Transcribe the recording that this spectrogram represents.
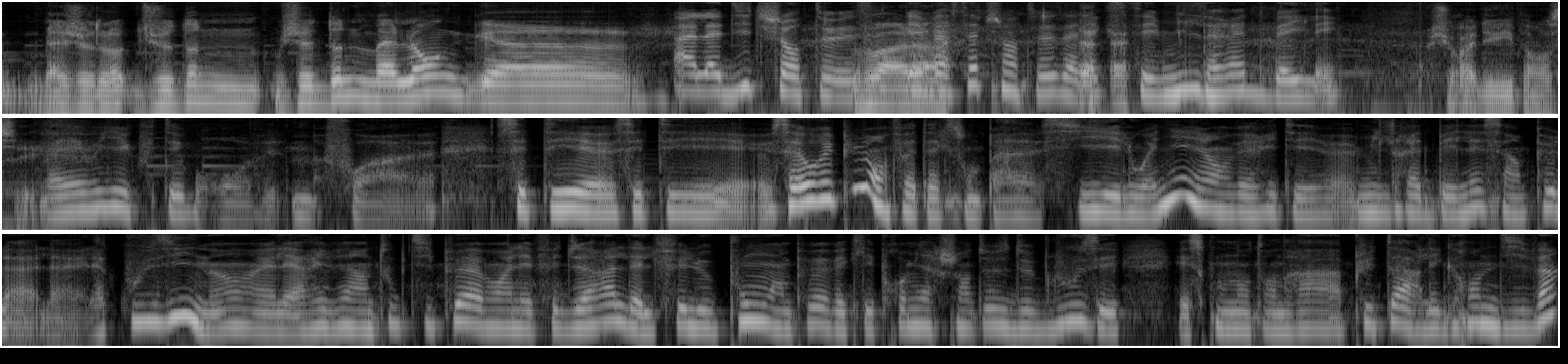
Ben, je, je donne, je donne ma langue à... À la dite chanteuse. Voilà. Et bien cette chanteuse, Alex, c'est Mildred Bailey. J'aurais dû y penser. Bah oui, écoutez, bon, euh, ma foi, euh, c'était, euh, c'était, ça aurait pu en fait. Elles sont pas si éloignées hein, en vérité. Mildred Bailey, c'est un peu la, cousine. Hein. Elle est arrivée un tout petit peu avant Ella Fitzgerald. Elle fait le pont un peu avec les premières chanteuses de blues et, ce qu'on entendra plus tard, les grandes divas.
